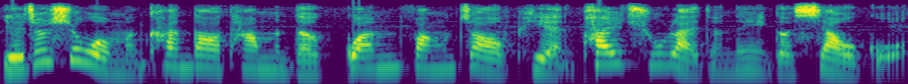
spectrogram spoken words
也就是我们看到他们的官方照片拍出来的那个效果。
